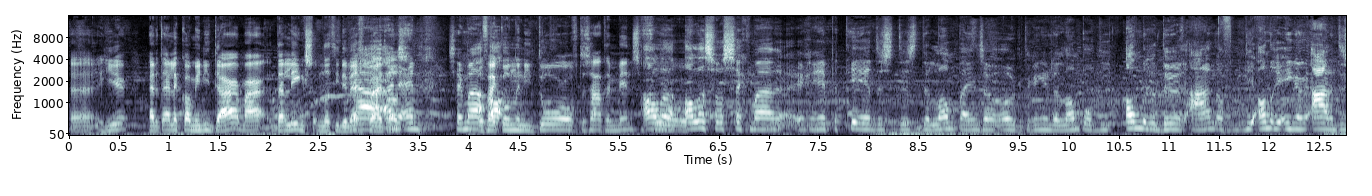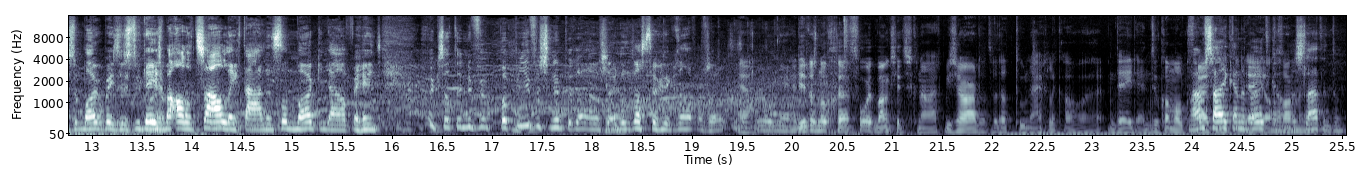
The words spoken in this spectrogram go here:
Eh, hier. En uiteindelijk kwam hij niet daar, maar daar links, omdat hij de weg Ja, kwijt was. en zeg maar, of hij kon er niet door, of er zaten mensen alle, voor. of- alles was zeg maar gerepeteerd, dus, dus de lampen en zo ook. Toen gingen de lampen op die andere deur aan, of die andere ingang aan. En toen stond Mark opeens, dus toen deze maar al het zaallicht aan en stond Mark daar opeens. Ik zat in de papierversnipperaar of zo, dat was toch de grap of zo. Ja. dit was nog eh, voor het bankzitterskanaal. Echt bizar dat we dat toen eigenlijk al eh, deden. En toen kwam ook Waarom sta ik aan de buitenkant? Wat slaat het doen?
